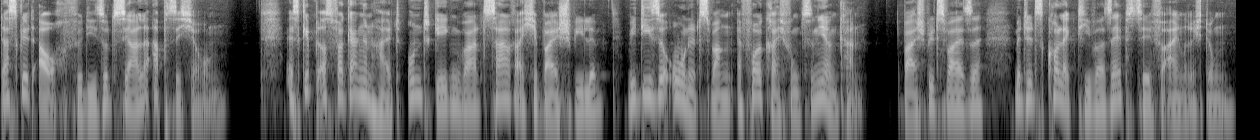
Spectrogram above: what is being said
Das gilt auch für die soziale Absicherung. Es gibt aus Vergangenheit und Gegenwart zahlreiche Beispiele, wie diese ohne Zwang erfolgreich funktionieren kann, beispielsweise mittels kollektiver Selbsthilfeeinrichtungen.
